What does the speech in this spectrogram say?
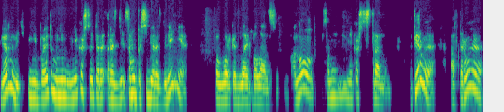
Верно ведь? И поэтому не, мне кажется, это разде... само по себе разделение work and life balance, оно, само, мне кажется, странным. Первое. А второе,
